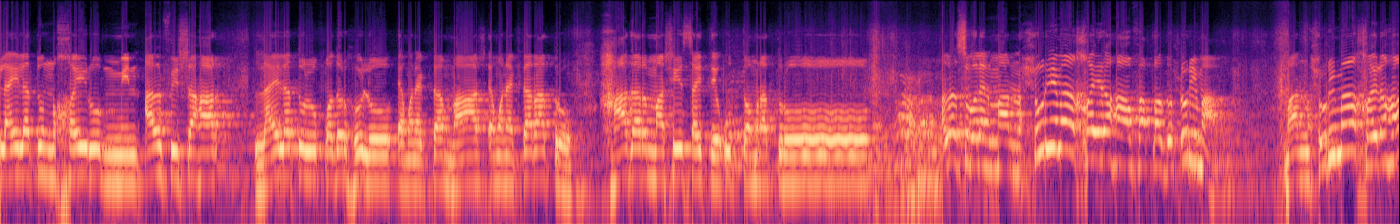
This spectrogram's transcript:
ليلة خير من ألف شهر লাইলাতুল কদর হলো এমন একটা মাস, এমন একটা রাত্র। হাজার মাসের চাইতে উত্তম রাত্র। আল্লাহ বলেন, মান হুরিমা খায়রাহা ফাকাদ হুরিমা। মান হুরিমা খয়রাহা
